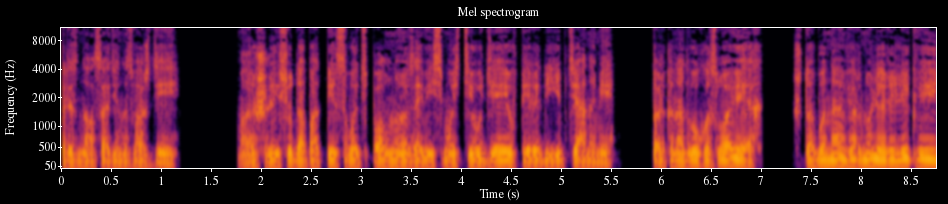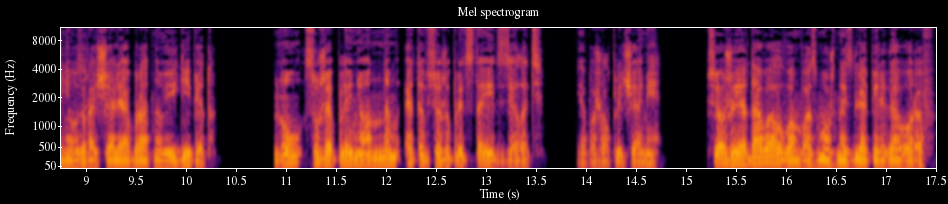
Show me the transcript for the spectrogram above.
признался один из вождей. Мы шли сюда подписывать полную зависимость иудеев перед египтянами, только на двух условиях, чтобы нам вернули реликвии и не возвращали обратно в Египет. Ну, с уже плененным это все же предстоит сделать. Я пожал плечами. Все же я давал вам возможность для переговоров.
